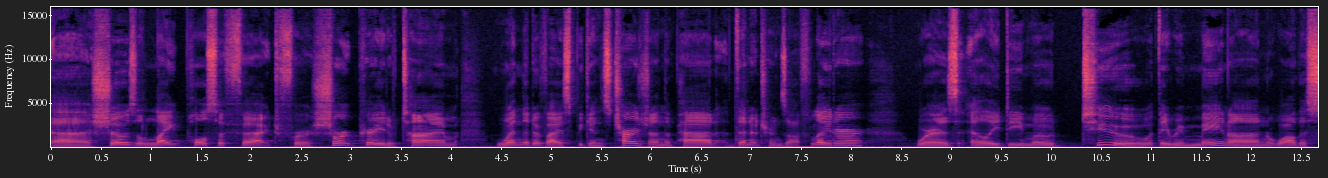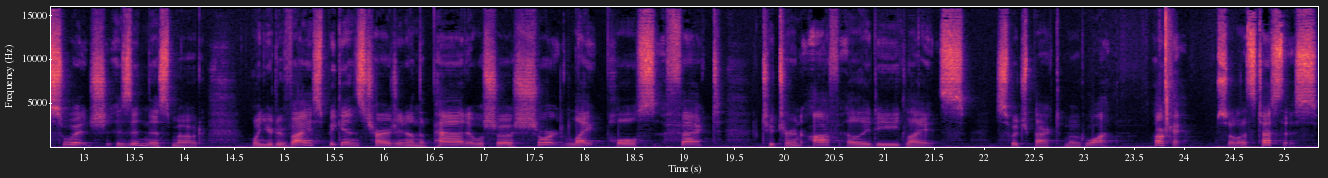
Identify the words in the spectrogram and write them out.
uh, shows a light pulse effect for a short period of time when the device begins charging on the pad, then it turns off later. Whereas LED mode 2, they remain on while the switch is in this mode. When your device begins charging on the pad, it will show a short light pulse effect to turn off LED lights switch back to mode one. Okay, so let's test this.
